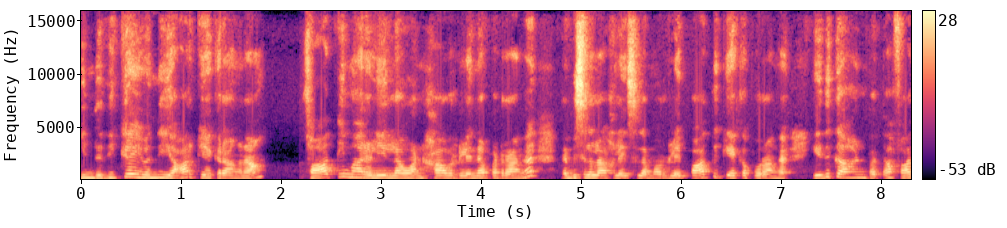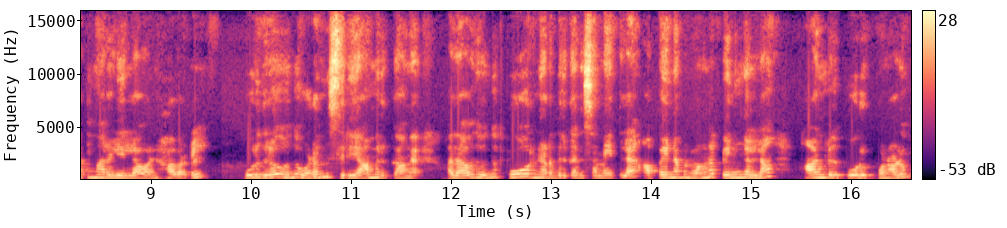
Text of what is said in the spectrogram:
இந்த திக்ரை வந்து யார் கேட்குறாங்கன்னா ஃபாத்திமா அலி அல்லா அன்ஹா அவர்கள் என்ன பண்றாங்க? நபிசுல்லா அலி இஸ்லாம் அவர்களை பார்த்து கேட்க போறாங்க. எதுக்காகன்னு பார்த்தா ஃபாத்திமா அலி அல்லா அன்ஹா அவர்கள் ஒரு தடவை வந்து உடம்பு சரியாம இருக்காங்க. அதாவது வந்து போர் நடந்திருக்கு அந்த சமயத்துல. அப்ப என்ன பண்ணுவாங்கன்னா பெண்கள்லாம் ஆண்கள் போருக்கு போனாலும்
